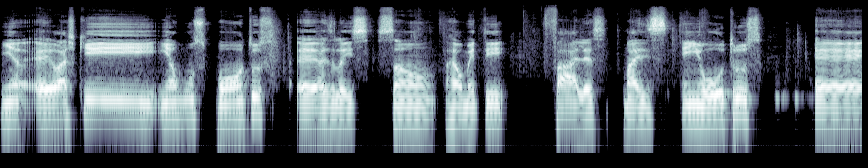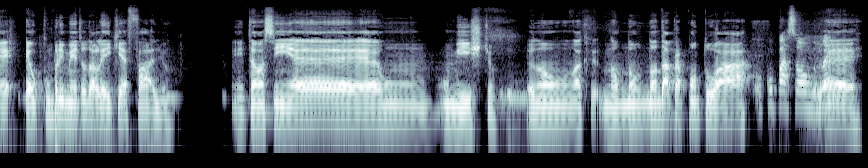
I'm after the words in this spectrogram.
É, eu acho que em alguns pontos é, as leis são realmente falhas, mas em outros é, é o cumprimento da lei que é falho. Então, assim, é, é um, um misto. Eu não, não, não, não dá para pontuar. Ocupação, né? É,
